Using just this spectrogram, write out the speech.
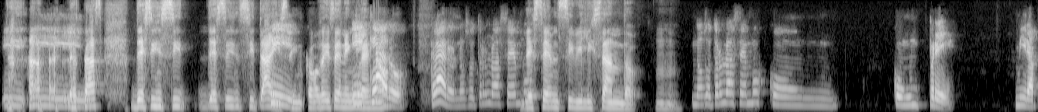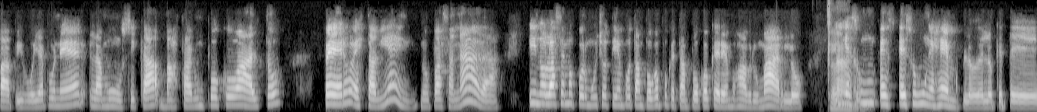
Y, Lo estás desensitizing, como se dice en inglés. claro, claro, nosotros lo hacemos. Desensibilizando. Nosotros lo hacemos con, con un pre. Mira, papi, voy a poner la música, va a estar un poco alto, pero está bien, no pasa nada. Y no lo hacemos por mucho tiempo tampoco porque tampoco queremos abrumarlo. Claro. Y es un, es, eso es un ejemplo de lo que te,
